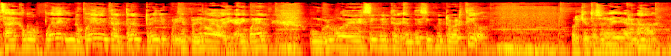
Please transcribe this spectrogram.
sabes cómo pueden y no pueden interactuar entre ellos. Por ejemplo, yo no voy a llegar y poner un grupo de cinco, de cinco introvertidos, porque entonces no voy a llegar a nada.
